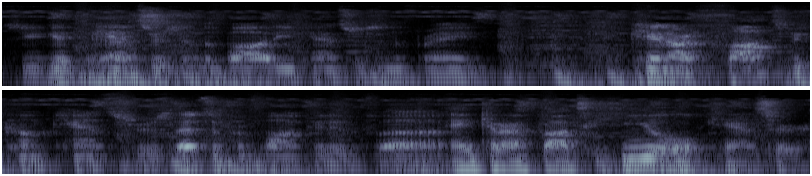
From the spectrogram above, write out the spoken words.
So you get cancers in the body, cancers in the brain. Can our thoughts become cancers? That's a provocative uh, and can our thoughts heal cancer?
